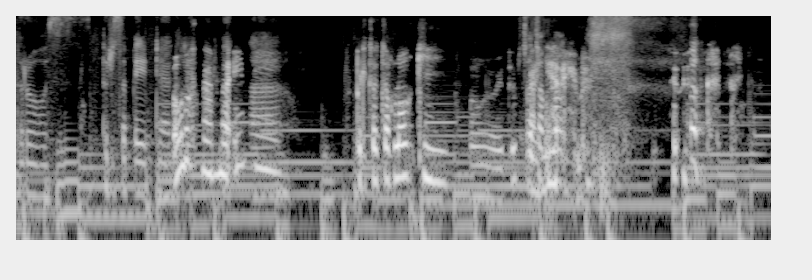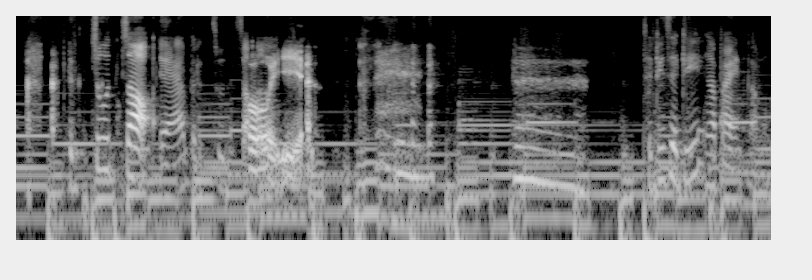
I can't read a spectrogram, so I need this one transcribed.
terus bersepeda. Oh, sama kota. ini. bercocok logi. Oh, itu Bercocok banyak. bercucok ya, bercucok. Oh iya. Jadi jadi ngapain kamu?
